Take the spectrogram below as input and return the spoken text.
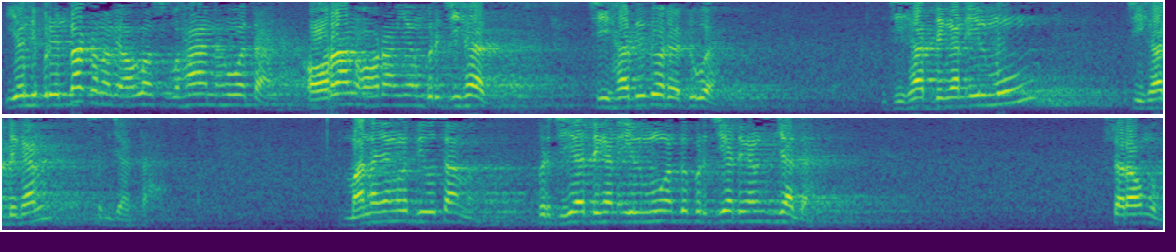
yang diperintahkan oleh Allah Subhanahu wa taala. Orang-orang yang berjihad. Jihad itu ada dua. Jihad dengan ilmu, jihad dengan senjata. Mana yang lebih utama? Berjihad dengan ilmu atau berjihad dengan senjata? Secara umum.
